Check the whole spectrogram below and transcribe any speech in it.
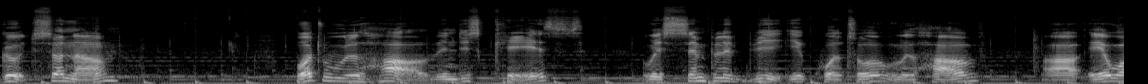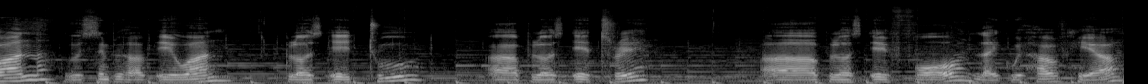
Good. So now what we will have in this case will simply be equal to we'll have uh, a1 we simply have a1 plus a2 uh, plus a3 uh, plus a4 like we have here.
